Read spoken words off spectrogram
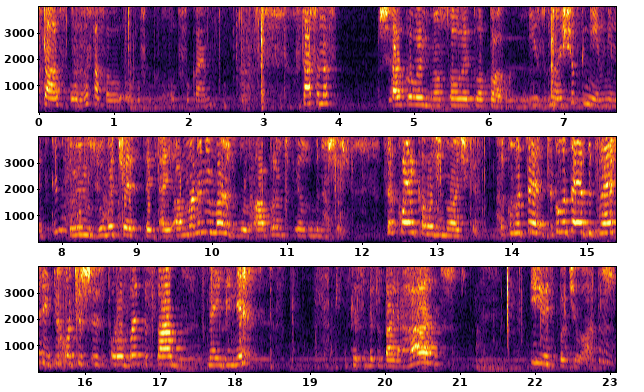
Стас, о, давай Стаса обшук- обшукаємо. Стас у нас Шелковий носовий платок. і зубна щотка, ні, мені не потрібно. Він зуби чистить, а, а в мене немає зуби, а в принципі я зуби не чищу. Це койка в одіночки. Це коли ти, це коли тебе депресія і ти хочеш щось поробити сам наєдині. Ти собі туди лягаєш і відпочиваєш.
